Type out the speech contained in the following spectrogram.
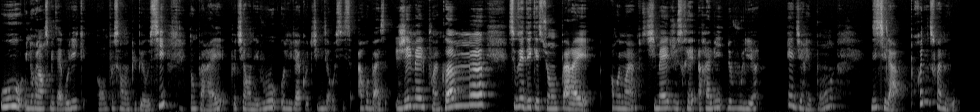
ou une relance métabolique, on peut s'en occuper aussi. Donc pareil, petit rendez-vous, oliviacoaching06@gmail.com. Si vous avez des questions, pareil, envoyez-moi un petit email. Je serai ravie de vous lire et d'y répondre. D'ici là, prenez soin de vous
